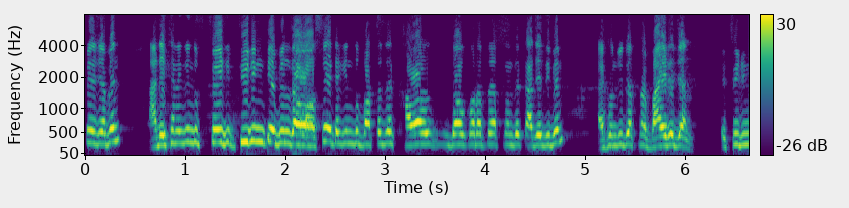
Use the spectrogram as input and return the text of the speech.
পেয়ে যাবেন। আর এখানে কিন্তু ফিডিং টেবিল দেওয়া আছে। এটা কিন্তু বাচ্চাদের খাওয়া দাওয়া করাতে আপনাদের কাজে দিবেন। এখন যদি আপনার বাইরে যান ফিডিং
